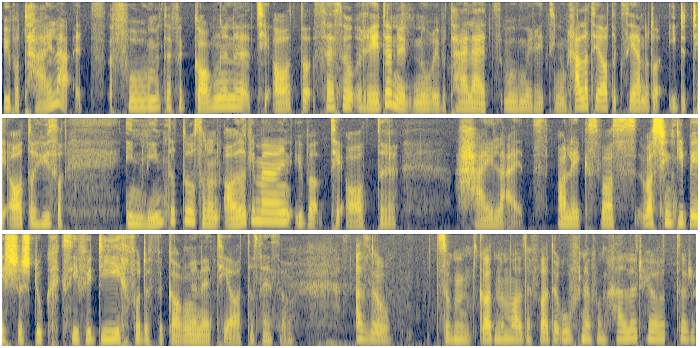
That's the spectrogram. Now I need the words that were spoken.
über die Highlights von der vergangenen Theatersaison reden. Nicht nur über die Highlights, die wir jetzt im Kellertheater gesehen haben oder in den Theaterhäusern in Winterthur, sondern allgemein über Theater-Highlights. Alex, was, was sind die besten Stücke für dich von der vergangenen Theatersaison? Also, zum gerade nochmal davon der Aufnehmen vom Kellertheater.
